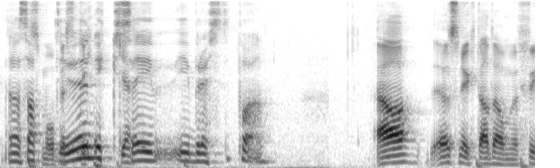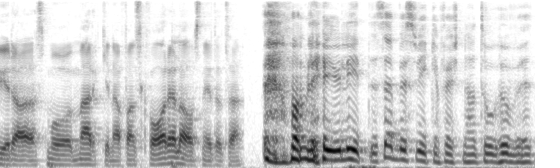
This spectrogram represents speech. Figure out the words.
de satte ju en yxa i, i bröstet på honom. Ja, det är snyggt att de fyra små märkena fanns kvar hela avsnittet här. Man blev ju lite så besviken först när han tog huvudet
